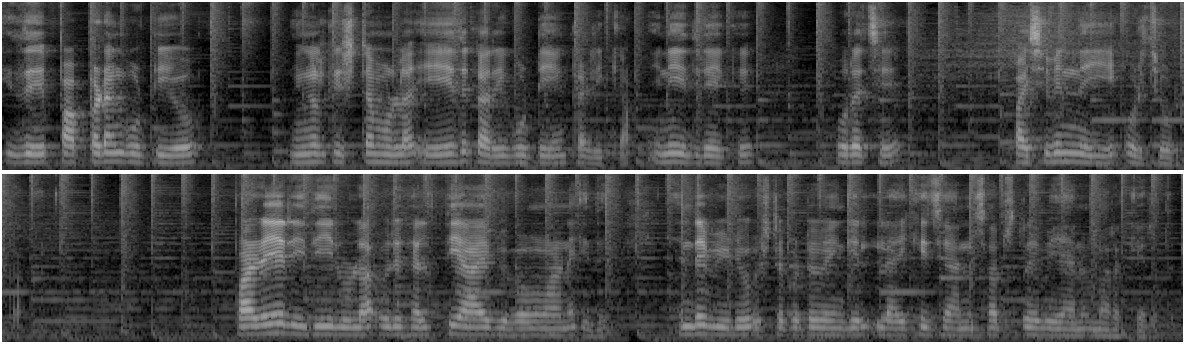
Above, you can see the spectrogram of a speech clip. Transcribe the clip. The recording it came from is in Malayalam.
ഇത് പപ്പടം കൂട്ടിയോ നിങ്ങൾക്ക് ഇഷ്ടമുള്ള ഏത് കറി കൂട്ടിയും കഴിക്കാം. ഇനി ഇതിലേക്ക് കുറച്ച് പശുവിൻ നെയ്യ് ഒഴിച്ചു കൊടുക്കാം. പഴയ രീതിയിലുള്ള ഒരു ഹെൽത്തി ആയ വിഭവമാണ് ഇത്. എന്റെ വീഡിയോ ഇഷ്ടപ്പെട്ടുവെങ്കിൽ ലൈക്ക് ചെയ്യാനും സബ്സ്ക്രൈബ് ചെയ്യാനും മറക്കരുത്.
